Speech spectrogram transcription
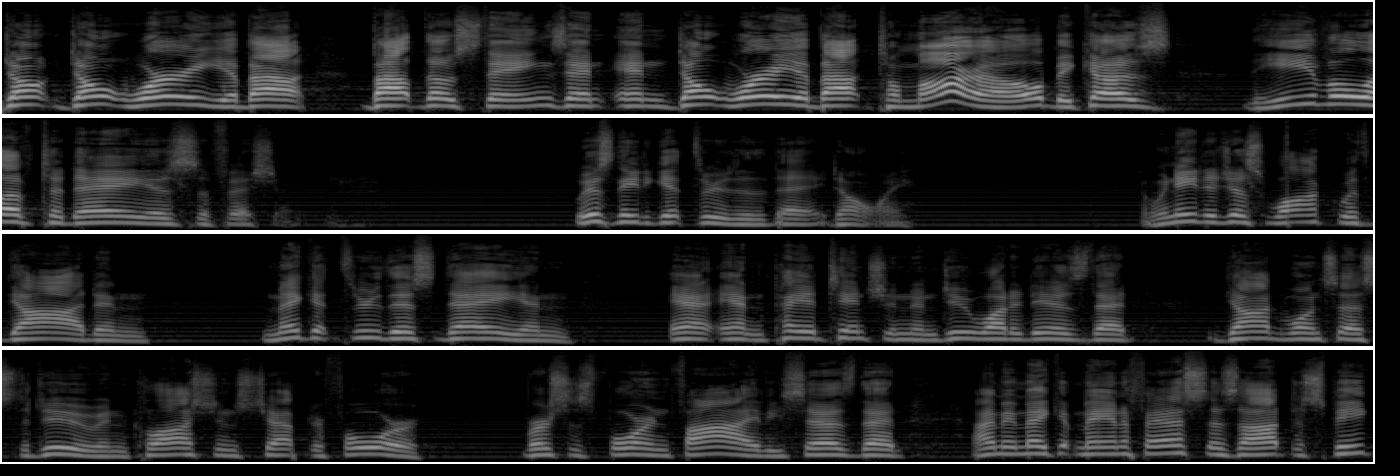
don't, don't worry about, about those things and, and don't worry about tomorrow because the evil of today is sufficient. We just need to get through to the day, don't we? And we need to just walk with God and make it through this day and and, and pay attention and do what it is that God wants us to do. In Colossians chapter 4, verses 4 and 5, he says that I may make it manifest as I ought to speak,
